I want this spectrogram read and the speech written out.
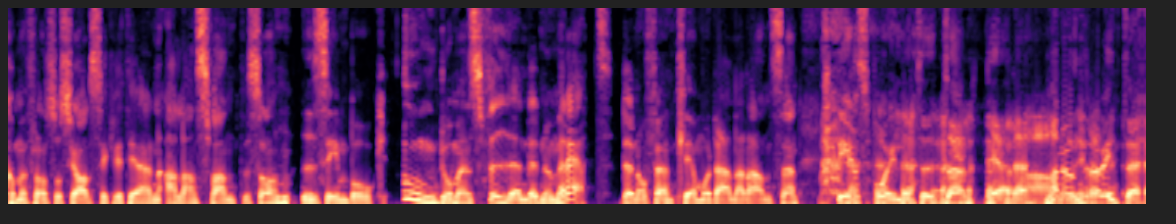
kommer från socialsekreteraren Allan Svantesson i sin bok Ungdomens fiende nummer ett, den offentliga moderna dansen. Det är en spoilertitel, det är det. Man undrar inte,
